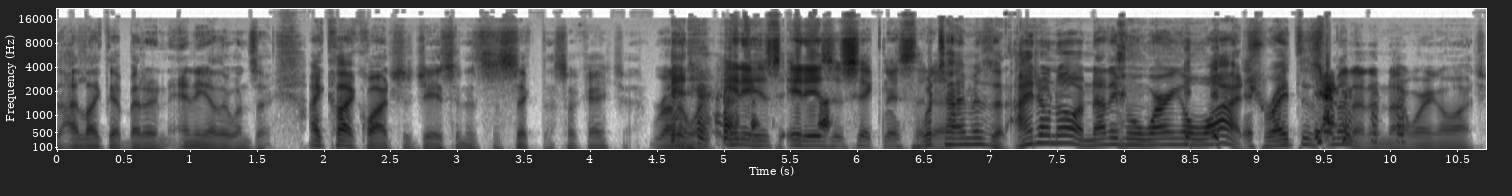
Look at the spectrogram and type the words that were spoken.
I like that better than any other ones. I collect watches, Jason. It's a sickness. Okay, run away. it is it is a sickness. What uh, time is it? I don't know. I'm not even wearing a watch right this minute. I'm not wearing a watch.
